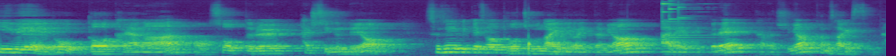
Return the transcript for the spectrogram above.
이 외에도 더 다양한 어, 수업들을 할 수 있는데요. 선생님들께서 더 좋은 아이디어가 있다면 아래 댓글에 달아주시면 감사하겠습니다.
